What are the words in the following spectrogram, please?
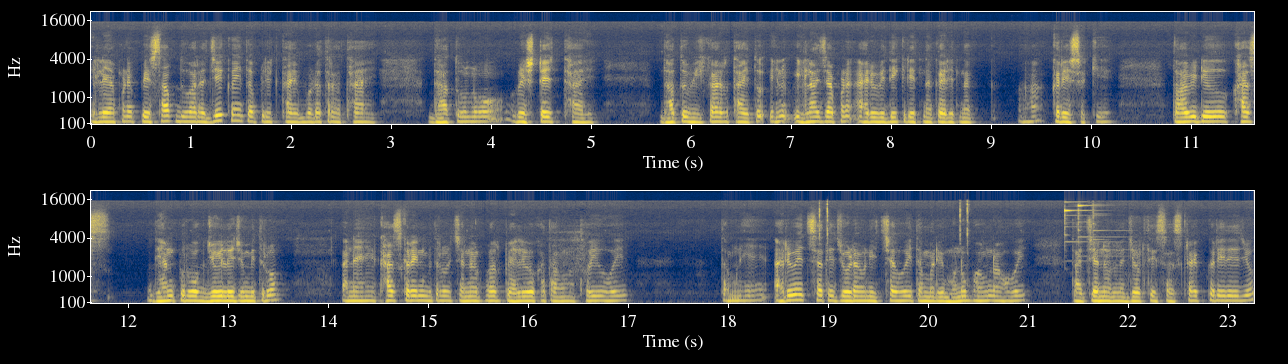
એટલે આપણે પેશાબ દ્વારા જે કંઈ તકલીફ થાય, બળતરા થાય, ધાતુનો વેસ્ટેજ થાય ધાતુ વિકાર થાય તો એનો ઈલાજ આપણે આયુર્વેદિક રીતના કઈ રીતના કરી શકીએ. તો આ વીડિયો ખાસ ધ્યાનપૂર્વક જોઈ લેજો મિત્રો. અને ખાસ કરીને મિત્રો ચેનલ પર પહેલી વખત આવવાનું થયું હોય, તમને આયુર્વેદ સાથે જોડાવાની ઈચ્છા હોય, તમારી મનોભાવના હોય, તો આ ચેનલને જોરથી સબસ્ક્રાઈબ કરી દેજો,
